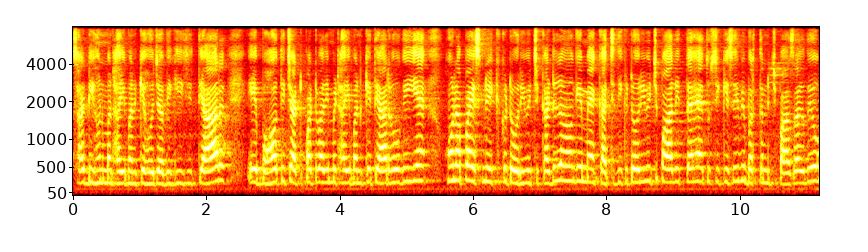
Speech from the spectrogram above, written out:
ਸਾਡੀ ਹੁਣ ਮਿਠਾਈ ਬਣ ਕੇ ਹੋ ਜਾਵੇਗੀ ਜੀ ਤਿਆਰ। ਇਹ ਬਹੁਤ ਹੀ ਝਟਪਟ ਵਾਲੀ ਮਿਠਾਈ ਬਣ ਕੇ ਤਿਆਰ ਹੋ ਗਈ ਹੈ। ਹੁਣ ਆਪਾਂ ਇਸ ਨੂੰ ਇੱਕ ਕਟੋਰੀ ਵਿੱਚ ਕੱਢ ਲਵਾਂਗੇ। ਮੈਂ ਕੱਚ ਦੀ ਕਟੋਰੀ ਵਿੱਚ ਪਾ ਲਿੱਤਾ ਹੈ। ਤੁਸੀਂ ਕਿਸੇ ਵੀ ਬਰਤਨ ਵਿੱਚ ਪਾ ਸਕਦੇ ਹੋ।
